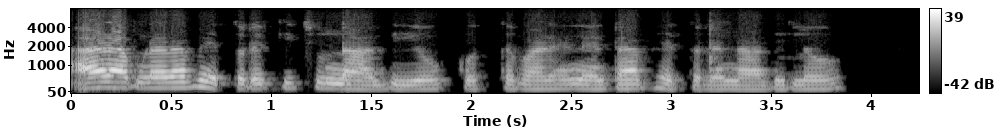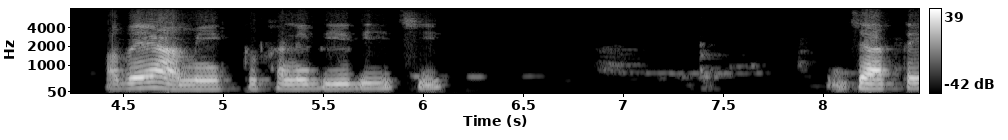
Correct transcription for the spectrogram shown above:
আর আপনারা ভেতরে কিছু না দিয়েও করতে পারেন, এটা ভেতরে না দিলেও হবে। আমি একটুখানি দিয়ে দিয়েছি। যাতে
